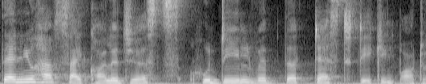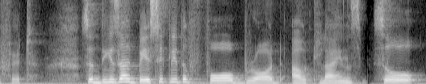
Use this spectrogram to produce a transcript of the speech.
then you have psychologists who deal with the test taking part of it. So these are basically the four broad outlines. So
